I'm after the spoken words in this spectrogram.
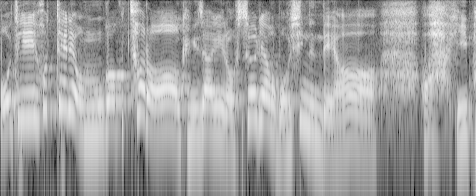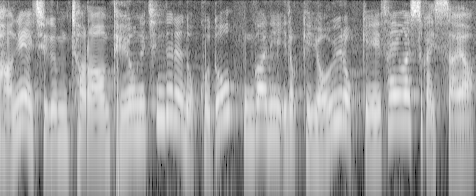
어디 호텔에 온 것처럼 굉장히 럭셔리하고 멋있는데요. 와, 이 방에 지금처럼 대형의 침대를 놓고도 공간이 이렇게 여유롭게 사용할 수가 있어요.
